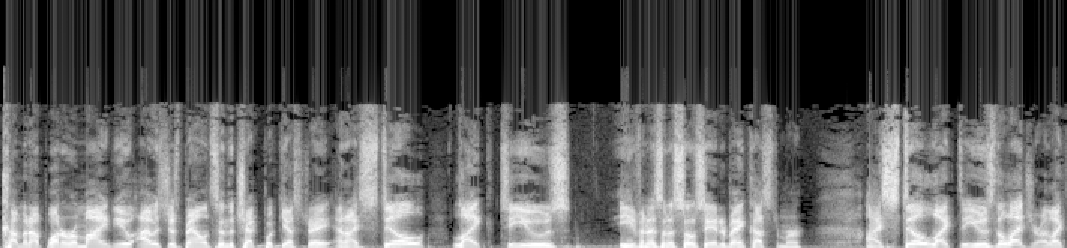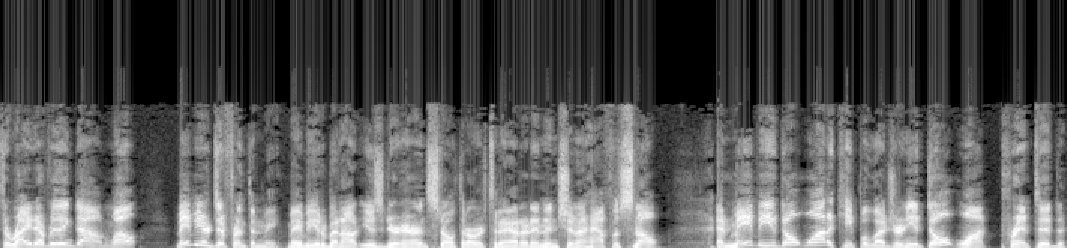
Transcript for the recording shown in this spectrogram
coming up. Want to remind you, I was just balancing the checkbook yesterday, and I still like to use, even as an Associated Bank customer, I still like to use the ledger. I like to write everything down. Well, maybe you're different than me. Maybe you'd have been out using your Ariens snow thrower today out at an inch and a half of snow. And maybe you don't want to keep a ledger and you don't want printed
